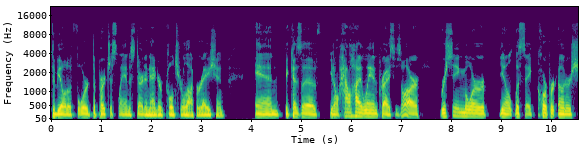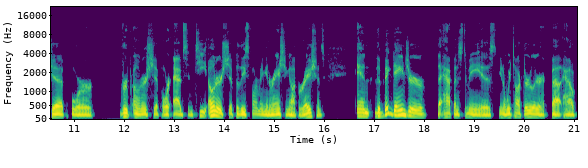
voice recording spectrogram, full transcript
to be able to afford to purchase land to start an agricultural operation. And because of, you know, how high land prices are, we're seeing more, you know, let's say corporate ownership or group ownership or absentee ownership of these farming and ranching operations. And the big danger that happens to me is, you know, we talked earlier about how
